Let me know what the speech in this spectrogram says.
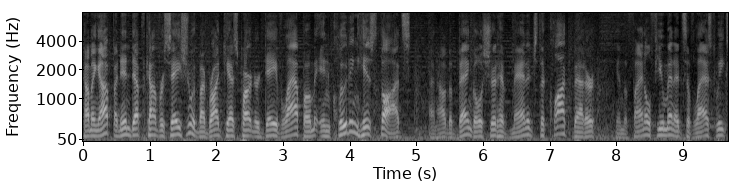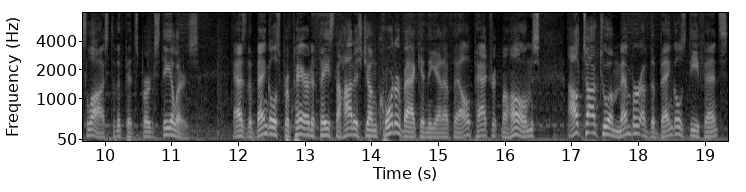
Coming up, an in depth conversation with my broadcast partner Dave Lapham, including his thoughts on how the Bengals should have managed the clock better in the final few minutes of last week's loss to the Pittsburgh Steelers. As the Bengals prepare to face the hottest young quarterback in the NFL, Patrick Mahomes, I'll talk to a member of the Bengals defense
